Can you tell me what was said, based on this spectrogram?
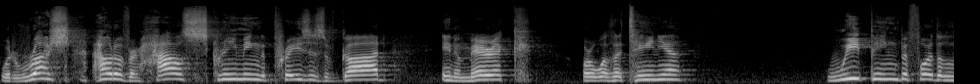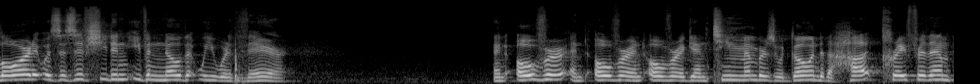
would rush out of her house screaming the praises of God in Amharic or Walatania weeping before the Lord. It was as if she didn't even know that we were there. And over and over and over again, team members would go into the hut, pray for them,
